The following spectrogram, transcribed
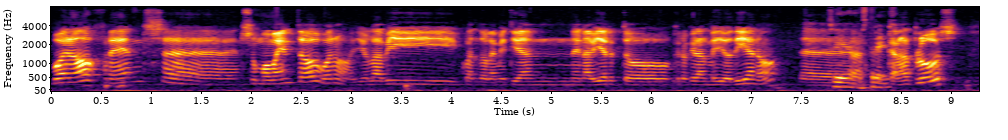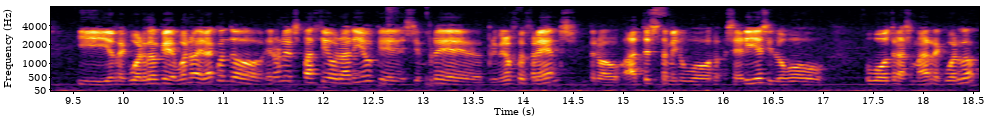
Bueno, Friends, eh, en su momento, bueno, yo la vi cuando la emitían en abierto, creo que era al mediodía, ¿no? Eh, Sí, a las tres. Canal Plus. Y recuerdo que, bueno, era cuando era un espacio horario que siempre, primero fue Friends, pero antes también hubo series y luego hubo otras más, recuerdo.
